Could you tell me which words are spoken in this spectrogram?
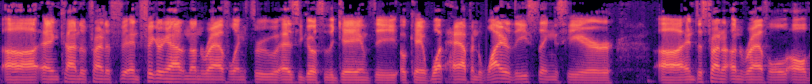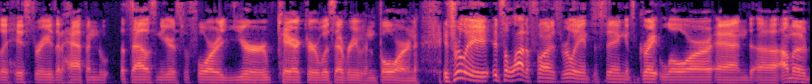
Uh, and kind of trying to fi- and figuring out and unraveling through as you go through the game the okay what happened why are these things here uh, and just trying to unravel all the history that happened a thousand years before your character was ever even born. It's really, it's a lot of fun. It's really interesting. It's great lore, and uh, I'm a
